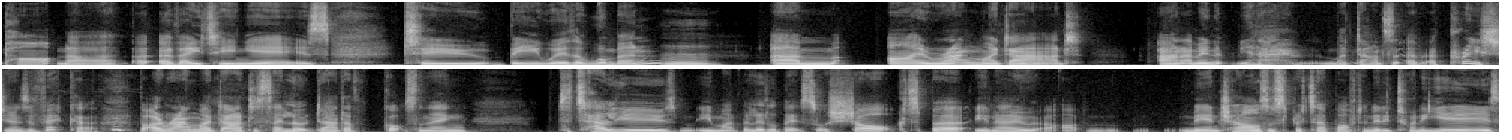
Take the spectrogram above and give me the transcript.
partner uh, of 18 years to be with a woman, um, I rang my dad. And I mean, you know, my dad's a, a priest, you know, he's a vicar. But I rang my dad to say, look, dad, I've got something to tell you. You might be a little bit sort of shocked, but, you know, uh, me and Charles are split up after nearly 20 years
